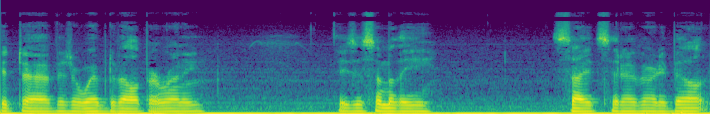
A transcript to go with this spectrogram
get uh, Visual Web Developer running. These are some of the sites that I've already built.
